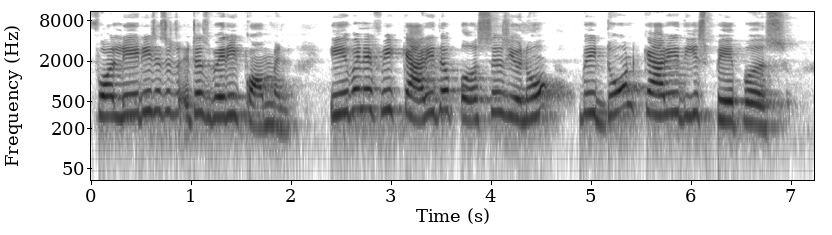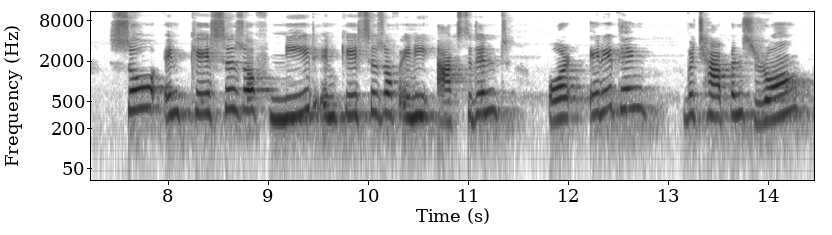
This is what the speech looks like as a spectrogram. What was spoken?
For ladies, it is very common. Even if we carry the purses, you know, we don't carry these papers. So in cases of need, in cases of any accident or anything which happens wrong,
